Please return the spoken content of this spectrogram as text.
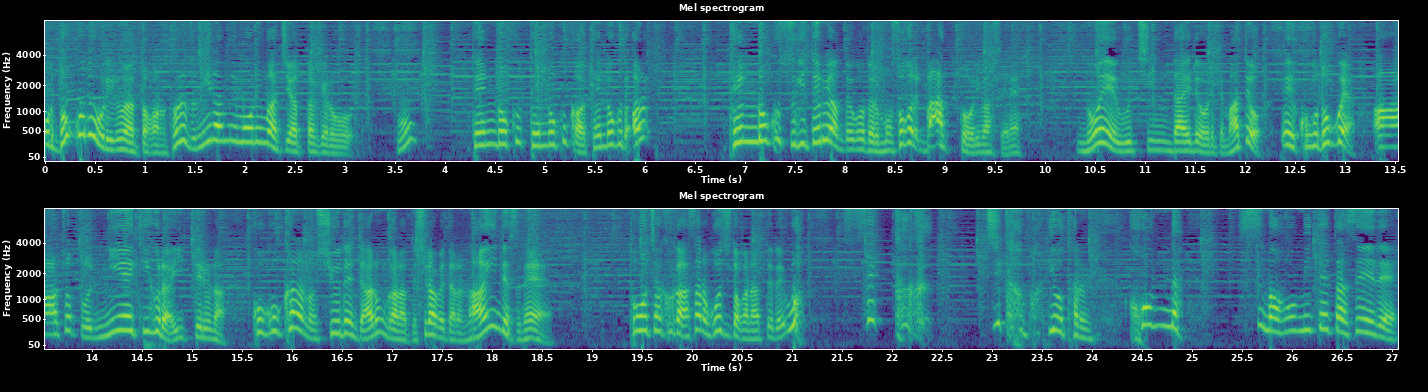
俺どこで降りるんやったかな？とりあえず南森町やったけど、ん？天禄？天禄か？天禄で、あれ？天禄過ぎてるやんということで、もうそこでバッと降りましてね。野江内ん台で降りて、待てよ。え、ここどこや？あー、ちょっと2駅ぐらい行ってるな。ここからの終電ってあるんかなって調べたらないんですね。到着が朝の5時とかなってて、うわっ時間間に合うたのに、こんなスマホ見てたせいで、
